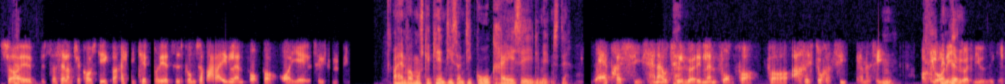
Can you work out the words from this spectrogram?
Så, ja. øh, så selvom Tchaikovsky ikke var rigtig kendt på det her tidspunkt, så var der en eller anden form for royal tilknytning. Og han var måske kendt i sådan de gode kredse i det mindste. Ja, præcis. Han har jo tilhørt en eller anden form for, for aristokrati, kan man sige. Mm. Og gjorde Men det i øvrigt livet igen.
